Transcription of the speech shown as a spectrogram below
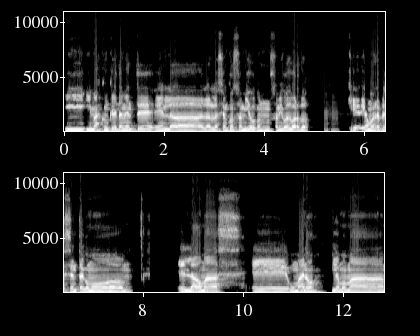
y, más concretamente en la, relación con su amigo, con su amigo Eduardo que digamos representa como el lado más eh, humano, digamos, más,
